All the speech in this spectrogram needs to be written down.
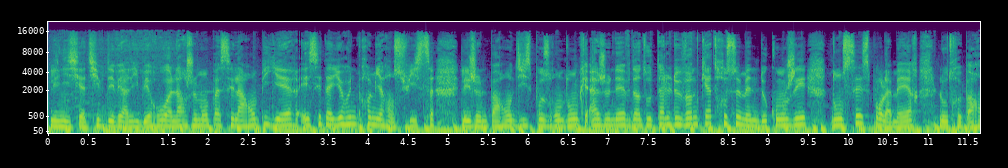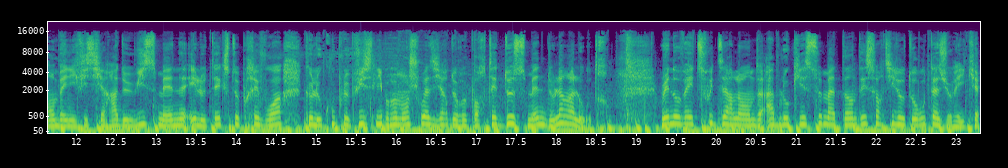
L'initiative des Verts libéraux a largement passé la rampe hier et c'est d'ailleurs une première en Suisse. Les jeunes parents disposeront donc à Genève d'un total de 24 semaines de congé, dont 16 pour la mère. L'autre parent bénéficiera de 8 semaines et le texte prévoit que le couple puisse librement choisir de reporter deux semaines de l'un à l'autre. Renovate Switzerland a bloqué ce matin des sorties d'autoroute à Zurich.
